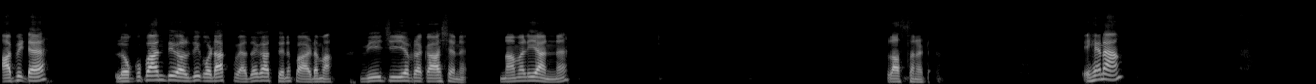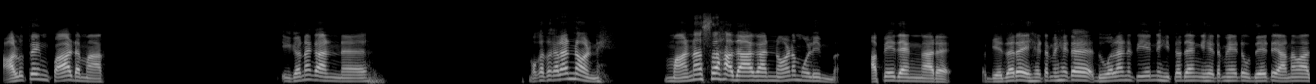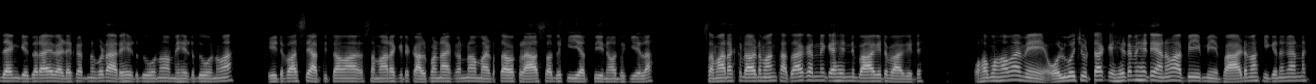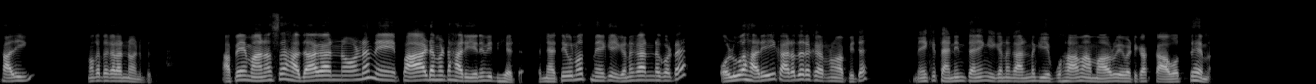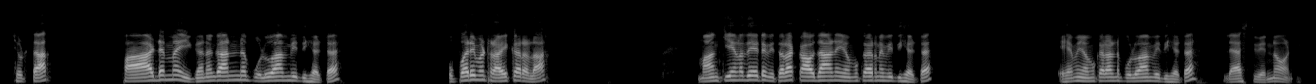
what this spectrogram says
අපිට ලොකු පන්ති වලදී ගොඩක් වැදගත් වෙන පාඩමක්. වීචීය ප්‍රකාශන. නම ලියන්න. ලස්සනට. එහෙනම් අලුතෙන් පාඩමක් ඉගෙන ගන්න මොකද කරන්න ඕන්නේ? මනස හදාගන්න ඕන මුලින්ම. අපේ දැන් අර ගෙදර එහෙට මෙහෙට දුවලන්න තියෙන්නේ හිත දැන් එහෙට මෙහෙට උදේට යනවා. දැන් ගෙදරයි වැඩ කරනකොට අර එහෙට දුවනවා මෙහෙට දුවනවා. ඊට පස්සේ අපි තම සමහරකට කල්පනා කරනවා මට තව ක්ලාස් අද කීයක් තියෙනවද කියලා. සමහරක් වෙලාවට මම කතා කරන එක ඇහෙන්නේ බාගෙට බාගෙට. ඔහම හම මේ ඔළුව චුට්ටක් එහෙට මෙහෙට යනවා. අපි මේ පාඩමක් ඉගෙන ගන්න කලින් මොකද කරන්න ඕනේ පුතේ? අපේ මනස හදාගන්න ඕන මේ පාඩමට හරියන විදිහට. නැති වුණොත් මේක ඉගෙන ගන්නකොට ඔළුව හරි කරදර කරනවා අපිට. මේක තැනින් තැනින් ඉගෙන ගන්න ගියපුවාම අමාරු ඒවා ටිකක් ආවොත් එහෙම. චුට්ටක් පාඩම ඉගෙන ගන්න පුළුවන් විදිහට උපරිම try කරලා මං කියන දෙයට විතරක් අවධානය යොමු කරන විදිහට එහෙම යොමු කරන්න පුළුවන් විදිහට ලෑස්ති වෙන්න ඕනේ.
